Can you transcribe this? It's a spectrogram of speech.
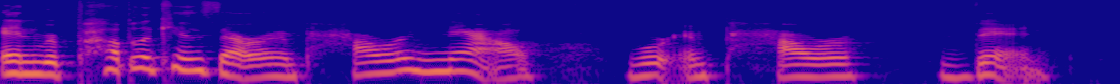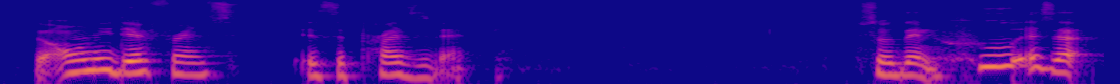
And Republicans that are in power now were in power then. The only difference is the president. So then, who is at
